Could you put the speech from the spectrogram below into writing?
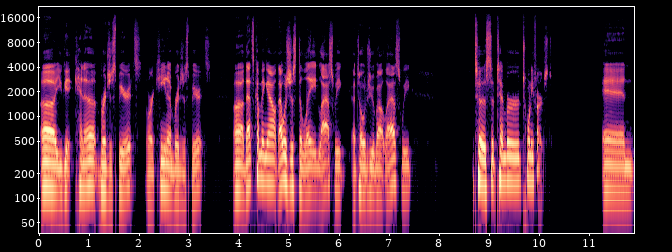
Uh, you get Kena Bridge of Spirits or Kena Bridge of Spirits. Uh, that's coming out. That was just delayed last week. I told you about last week to September 21st. And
